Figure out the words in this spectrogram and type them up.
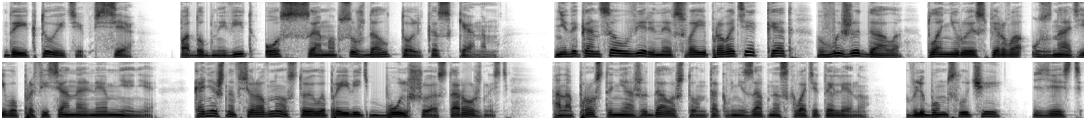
Да и кто эти «все»? Подобный вид Ос Сэм обсуждал только с Кеном. Не до конца уверенная в своей правоте, Кэт выжидала, планируя сперва узнать его профессиональное мнение. Конечно, все равно стоило проявить большую осторожность. Она просто не ожидала, что он так внезапно схватит Елену. В любом случае, есть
